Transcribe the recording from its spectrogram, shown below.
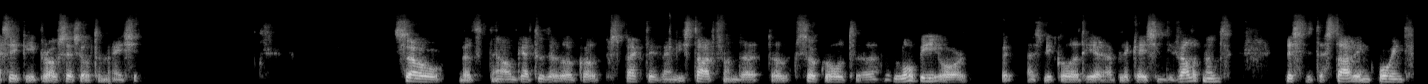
SAP Process Automation. So let's now get to the low-code perspective and we start from the, the so-called uh, lobby or as we call it here, application development. This is the starting point.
